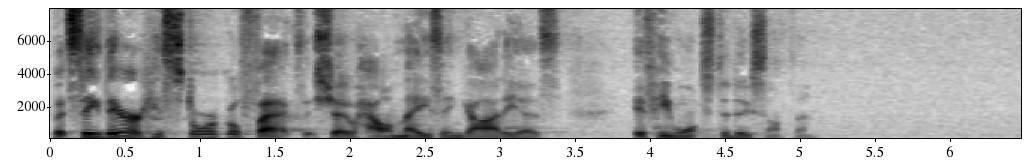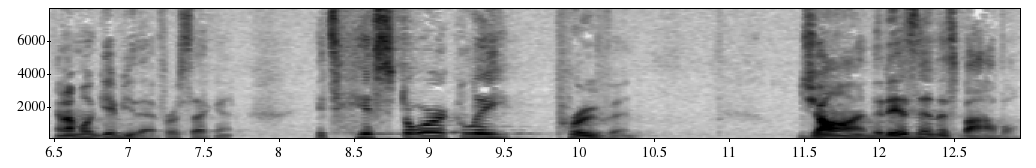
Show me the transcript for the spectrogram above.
But see, there are historical facts that show how amazing God is if He wants to do something. And I'm going to give you that for a second. It's historically proven. John, that is in this Bible,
